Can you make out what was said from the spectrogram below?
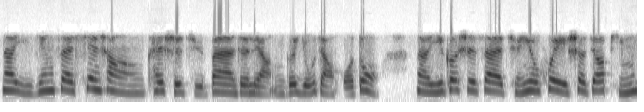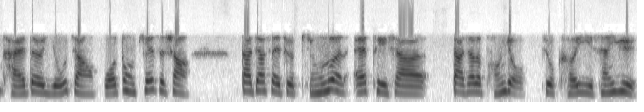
那已经在线上开始举办这两个有奖活动。那一个是在全运会社交平台的有奖活动帖子上，大家在这个评论艾特一下大家的朋友就可以参与。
